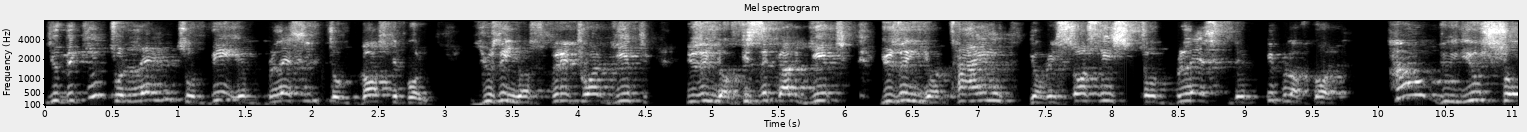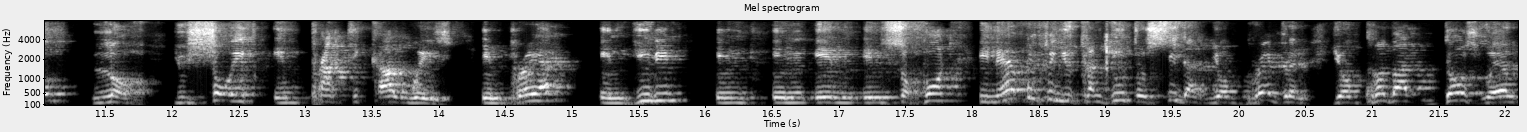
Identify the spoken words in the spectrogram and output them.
You begin to learn to be a blessing to God's people using your spiritual gift, using your physical gift, using your time, your resources to bless the people of God. How do you show love? You show it in practical ways, in prayer, in giving, in, in, in, in support, in everything you can do to see that your brethren, your brother does well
